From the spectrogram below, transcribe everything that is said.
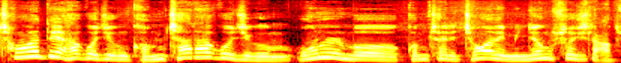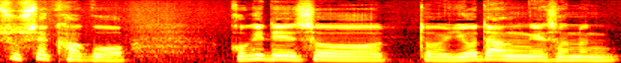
청와대하고 지금 검찰하고 지금 오늘 뭐 검찰이 청와대 민정수석실 압수수색하고 거기에 대해서 또 여당에서는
